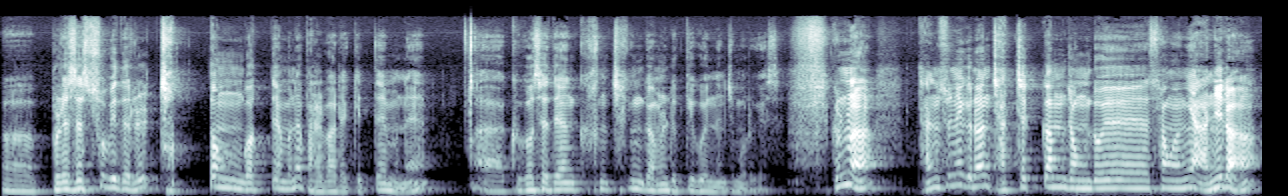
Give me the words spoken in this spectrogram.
어, 블레셋 수비대를 쳤던 것 때문에 발발했기 때문에 아, 그것에 대한 큰 책임감을 느끼고 있는지 모르겠어요. 그러나 단순히 그런 자책감 정도의 상황이 아니라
